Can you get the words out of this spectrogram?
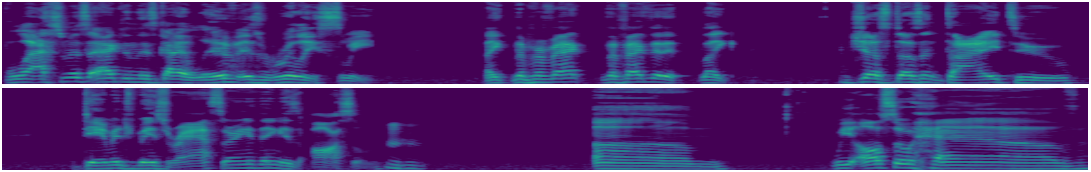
blasphemous act and this guy live is really sweet. Like the fact the fact that it like just doesn't die to damage based wraths or anything is awesome. hmm Um, we also have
